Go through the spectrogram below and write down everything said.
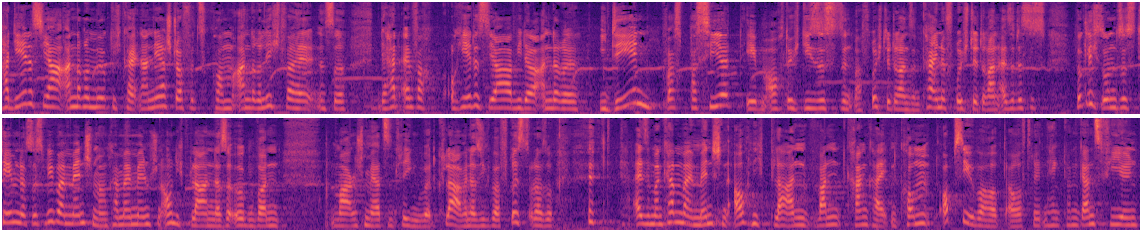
hat jedes Jahr andere Möglichkeiten, an Nährstoffe zu kommen, andere Lichtverhältnisse. Der hat einfach auch jedes Jahr wieder andere Ideen, was passiert. Eben auch durch dieses, sind mal Früchte dran, sind keine Früchte dran. Also das ist wirklich so ein System, das ist wie beim Menschen. Man kann beim Menschen auch nicht planen, dass er irgendwann Magenschmerzen kriegen wird. Klar, wenn er sich überfrisst oder so. Also man kann beim Menschen auch nicht planen, wann Krankheiten kommen. Ob sie überhaupt auftreten, hängt von ganz vielen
